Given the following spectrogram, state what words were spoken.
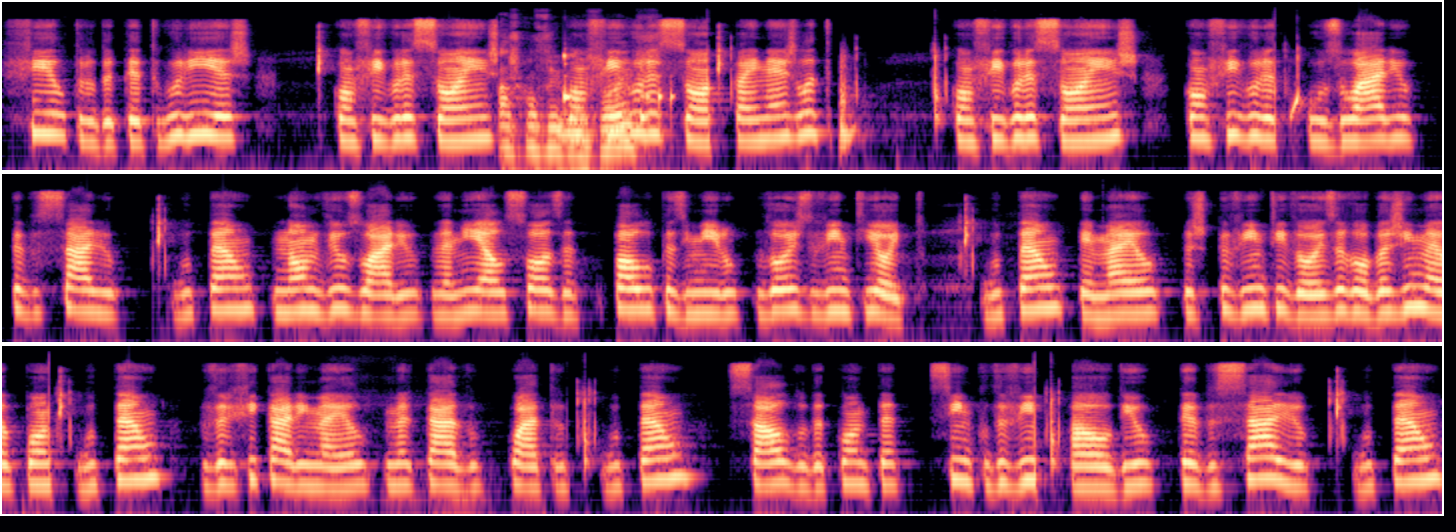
filtro de categorias, configurações, Às configurações. configurações, painéis laterais, configurações, configura, usuário, cabeçalho, botão, nome de usuário, Daniel Souza, Paulo Casimiro, 2 de 28, botão, e-mail, pesp22, arroba gmail ponto, botão, verificar e-mail, mercado, 4, botão, saldo da conta, 5 de 20, áudio, cabeçalho, botão,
